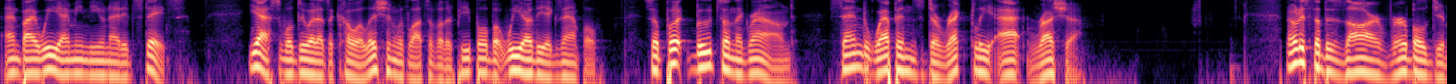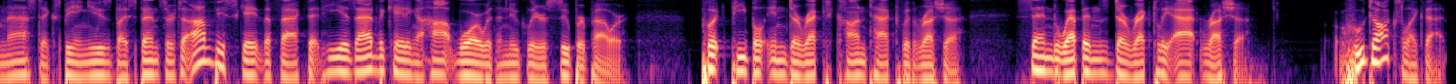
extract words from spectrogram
and by we I mean the United States. Yes, we'll do it as a coalition with lots of other people, but we are the example. So put boots on the ground, send weapons directly at Russia. Notice the bizarre verbal gymnastics being used by Spencer to obfuscate the fact that he is advocating a hot war with a nuclear superpower. Put people in direct contact with Russia. Send weapons directly at Russia. Who talks like that?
